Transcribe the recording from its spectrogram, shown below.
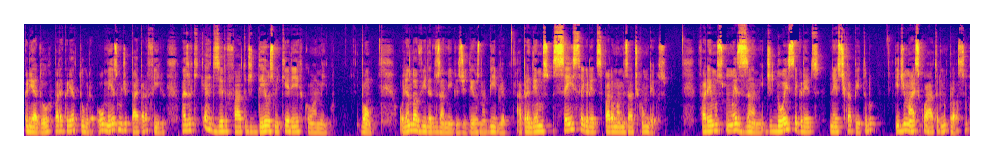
criador para criatura, ou mesmo de pai para filho. Mas o que quer dizer o fato de Deus me querer como amigo? Bom, olhando a vida dos amigos de Deus na Bíblia, aprendemos seis segredos para uma amizade com Deus faremos um exame de dois segredos neste capítulo e de mais quatro no próximo.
